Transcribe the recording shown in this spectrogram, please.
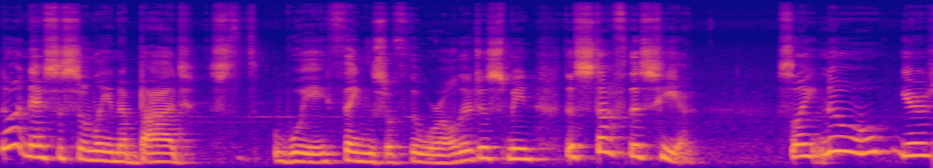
not necessarily in a bad way, things of the world. I just mean the stuff that's here. It's like, no, you're.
